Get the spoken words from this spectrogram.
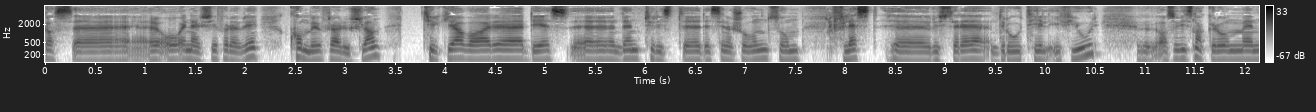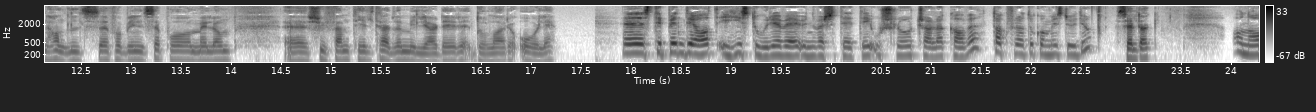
gass og energi for øvrig kommer jo fra Russland. Tyrkia var eh, des, eh, den turistdestinasjonen som flest eh, russere dro til i fjor. Altså Vi snakker om en handelsforbindelse på mellom 25 til 30 milliarder dollar årlig. Stipendiat i historie ved Universitetet i Oslo, Charla Kave, takk for at du kom i studio. Selv takk. Og nå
